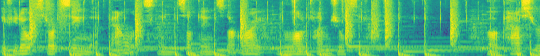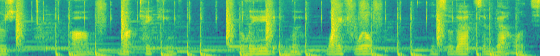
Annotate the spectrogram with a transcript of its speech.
if you don't start seeing that balance then something's not right. And a lot of times you'll see uh, pastors um, not taking the lead and the wife will. And so that's imbalanced.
